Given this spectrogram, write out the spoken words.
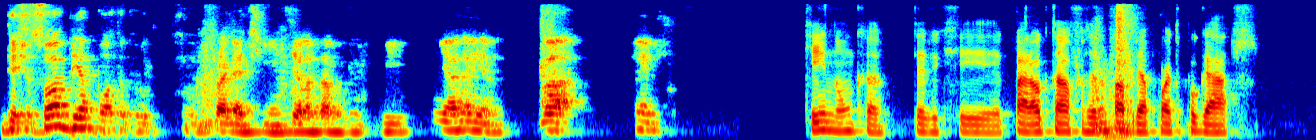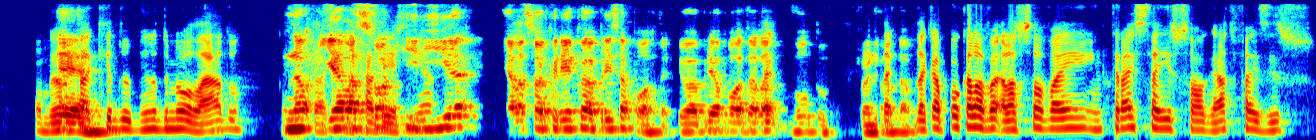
Deixa eu só abrir a porta para a gatinha, que ela estava me, me arranhando. Vá, gente. Quem nunca teve que parar o que estava fazendo para abrir a porta para o gato? O meu está É. aqui dormindo do meu lado. Não, Tá e ela só queria, ela só queria que eu abrisse a porta. Eu abri a porta, ela É. voltou ela Da- estava. daqui a pouco ela, vai- ela só vai entrar e sair só. O gato faz isso.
